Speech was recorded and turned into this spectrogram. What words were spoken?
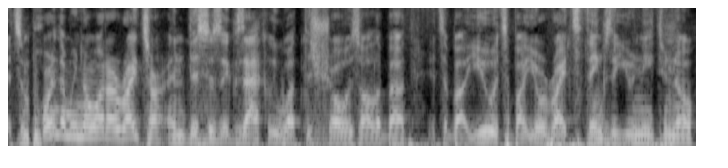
It's important that we know what our rights are. And this is exactly what this show is all about. It's about you, it's about your rights, things that you need to know.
